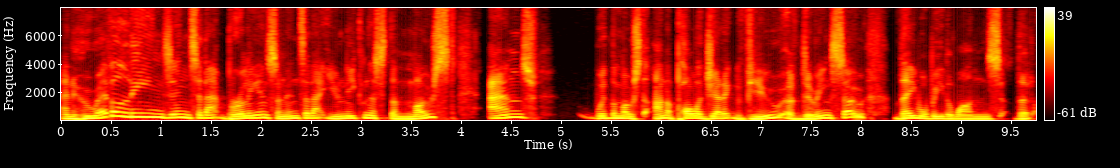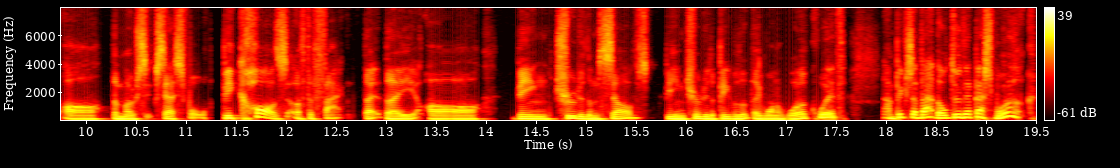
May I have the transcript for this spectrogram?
And whoever leans into that brilliance and into that uniqueness the most, and with the most unapologetic view of doing so, they will be the ones that are the most successful because of the fact that they are being true to themselves, being true to the people that they want to work with. And because of that, they'll do their best work.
